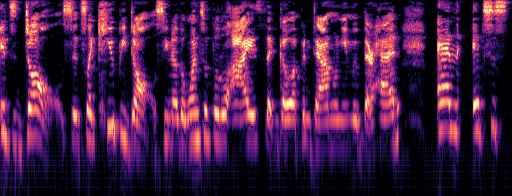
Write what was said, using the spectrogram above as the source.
it's dolls. It's like Kewpie dolls, you know, the ones with little eyes that go up and down when you move their head. And it's just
